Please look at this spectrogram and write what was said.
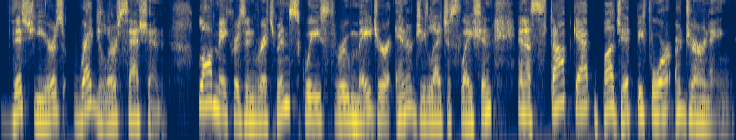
this year's regular session. Lawmakers in Richmond squeezed through major energy legislation and a stopgap budget before adjourning.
